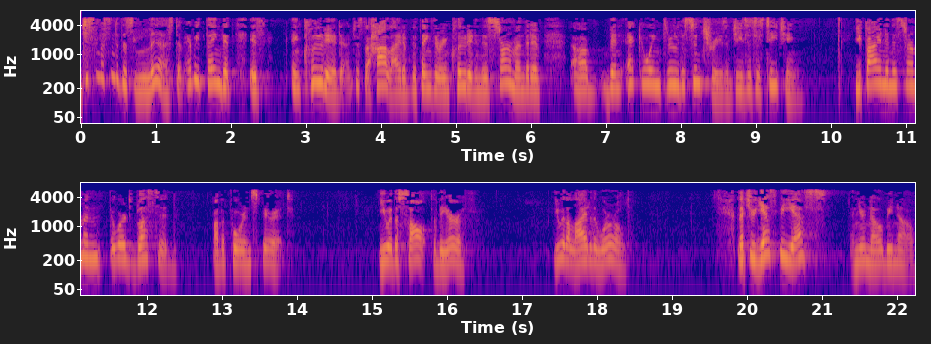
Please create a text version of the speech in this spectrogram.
Just listen to this list of everything that is included, just a highlight of the things that are included in this sermon that have uh, been echoing through the centuries of Jesus' teaching. You find in this sermon the words, Blessed are the poor in spirit. You are the salt of the earth. You are the light of the world. Let your yes be yes and your no be no.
